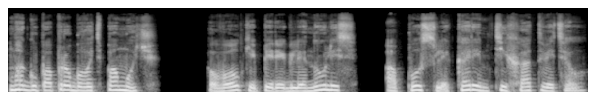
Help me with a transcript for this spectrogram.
«Могу попробовать помочь». Волки переглянулись, а после Карим тихо ответил.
